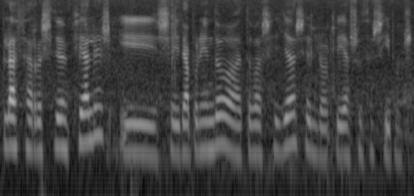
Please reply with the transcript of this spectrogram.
plazas residenciales y se irá poniendo a todas ellas en los días sucesivos.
